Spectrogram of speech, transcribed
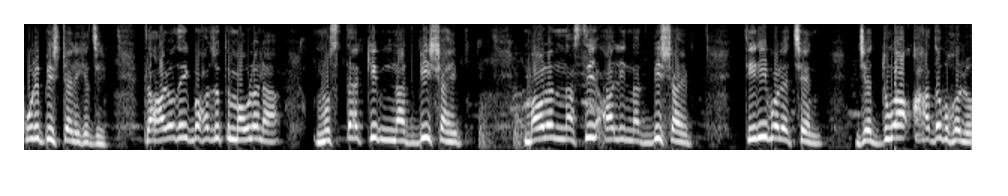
কুড়ি পৃষ্ঠা লিখেছে। তাহলে আরও দেখব হজরত মৌলানা মুস্তাকিব নাদবি সাহেব মৌলানা নাসির আলী নাদবি সাহেব তিনি বলেছেন যে দোয়া আদব হলো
